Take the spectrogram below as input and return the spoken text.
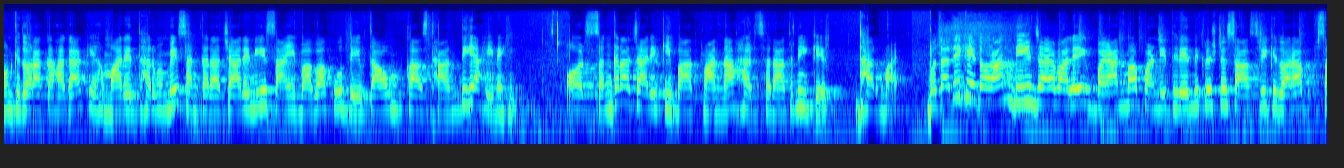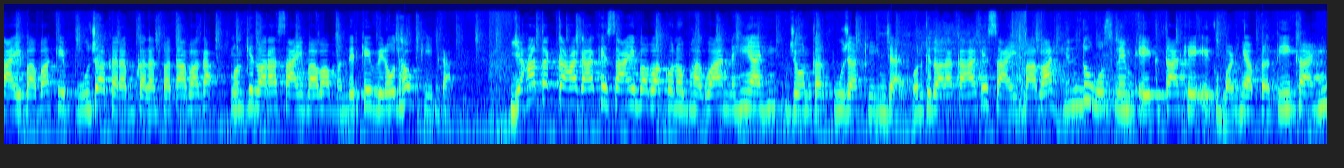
उनके द्वारा कहा गया कि हमारे धर्म में शंकराचार्य ने साईं बाबा को देवताओं का स्थान दिया ही नहीं। और शंकराचार्य की बात मानना हर सनातनी के धर्म आए बता दें कि दौरान दीन जाए वाले एक बयान में पंडित धीरेन्द्र कृष्ण शास्त्री के द्वारा साईं बाबा के पूजा करब गलत बतावा उनके द्वारा साईं बाबा मंदिर के विरोधव कीनगा यहाँ तक कहा गया कि साईं बाबा कोनो भगवान नहीं आई, जो उनकर पूजा की जाए। उनके द्वारा कहा कि साईं बाबा हिंदू, मुस्लिम एकता के एक बढ़िया प्रतीक आई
